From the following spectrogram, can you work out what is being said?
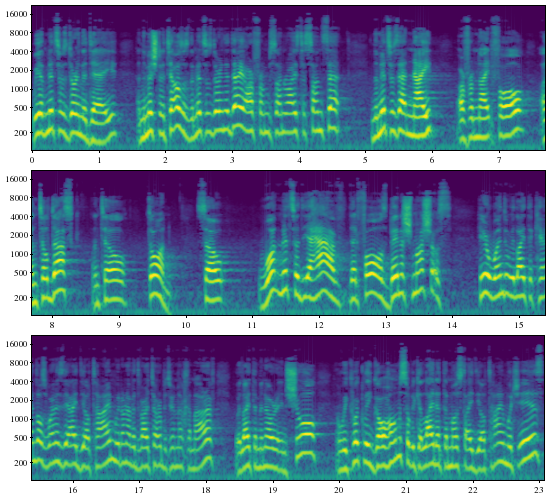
We have mitzvahs during the day, and the Mishnah tells us the mitzvahs during the day are from sunrise to sunset. And the mitzvahs at night are from nightfall until dusk, until dawn. So, what mitzvah do you have that falls ben shmashos? Here, when do we light the candles? When is the ideal time? We don't have a Dvar Torah between Mincha and. We light the menorah in Shul, and we quickly go home so we can light at the most ideal time, which is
